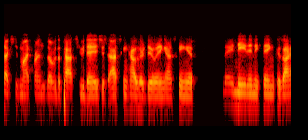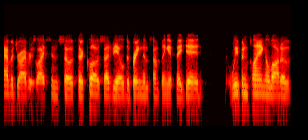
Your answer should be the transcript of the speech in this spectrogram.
texted my friends over the past few days just asking how they're doing, asking if they need anything because I have a driver's license. So if they're close, I'd be able to bring them something if they did. We've been playing a lot of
